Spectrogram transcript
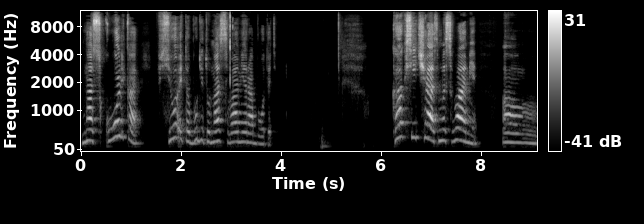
насколько все это будет у нас с вами работать. Как сейчас мы с вами э,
